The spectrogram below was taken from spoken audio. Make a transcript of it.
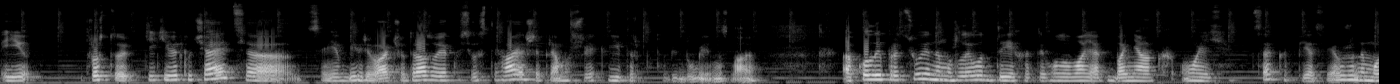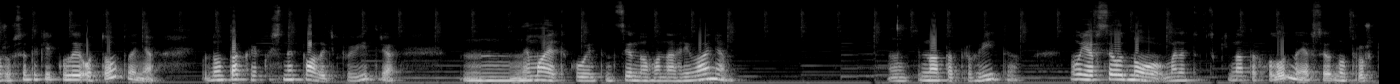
І просто тільки виключається цей обігрівач, одразу якось вистигаєш і прямо що як вітер по тобі дує, не знаю. А коли працює, неможливо дихати, голова як баняк. Ой, це капець, я вже не можу. Все-таки, коли отоплення, воно так якось не палить повітря, немає такого інтенсивного нагрівання. Кімната прогріта, Ну, я все одно, в мене тут кімната холодна, я все одно трошки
